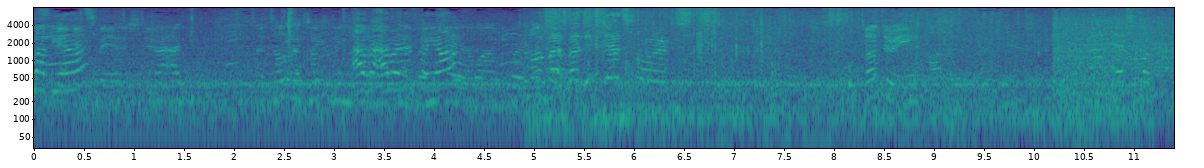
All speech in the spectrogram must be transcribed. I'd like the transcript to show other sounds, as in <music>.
va bien. I, I for you? No, but, but it's just for... Lottery. That's for...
